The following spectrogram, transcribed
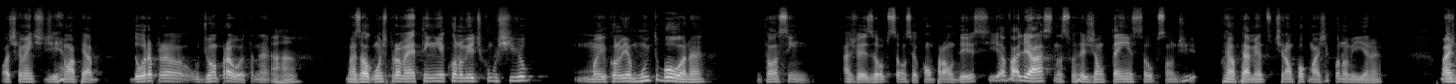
logicamente de remapeadora pra, de uma para outra, né? aham. Mas alguns prometem economia de combustível, uma economia muito boa, né? Então, assim, às vezes é a opção você comprar um desse e avaliar se na sua região tem essa opção de remapeamento, tirar um pouco mais de economia, né? Mas,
